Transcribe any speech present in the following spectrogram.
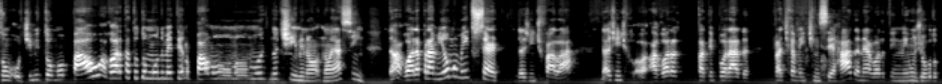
o time tomou pau, agora tá todo mundo metendo pau no, no, no time. Não, não é assim. Então, agora, para mim, é o momento certo da gente falar, da gente agora com a temporada praticamente encerrada, né? Agora tem nenhum jogo do,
